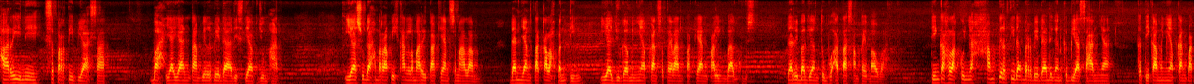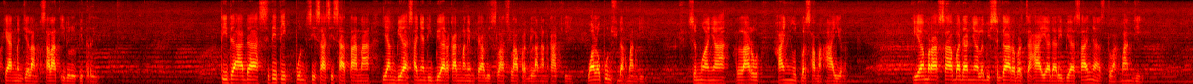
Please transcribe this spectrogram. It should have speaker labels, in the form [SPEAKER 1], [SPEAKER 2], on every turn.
[SPEAKER 1] Hari ini seperti biasa, Mbah Yayan tampil beda di setiap Jumat. Ia sudah merapihkan lemari pakaian semalam, dan yang tak kalah penting, ia juga menyiapkan setelan pakaian paling bagus dari bagian tubuh atas sampai bawah. Tingkah lakunya hampir tidak berbeda dengan kebiasaannya ketika menyiapkan pakaian menjelang salat Idul Fitri tidak ada setitik pun sisa-sisa tanah yang biasanya dibiarkan menempel di sela-sela pergelangan kaki walaupun sudah mandi. Semuanya larut hanyut bersama air. Ia merasa badannya lebih segar bercahaya dari biasanya setelah mandi.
